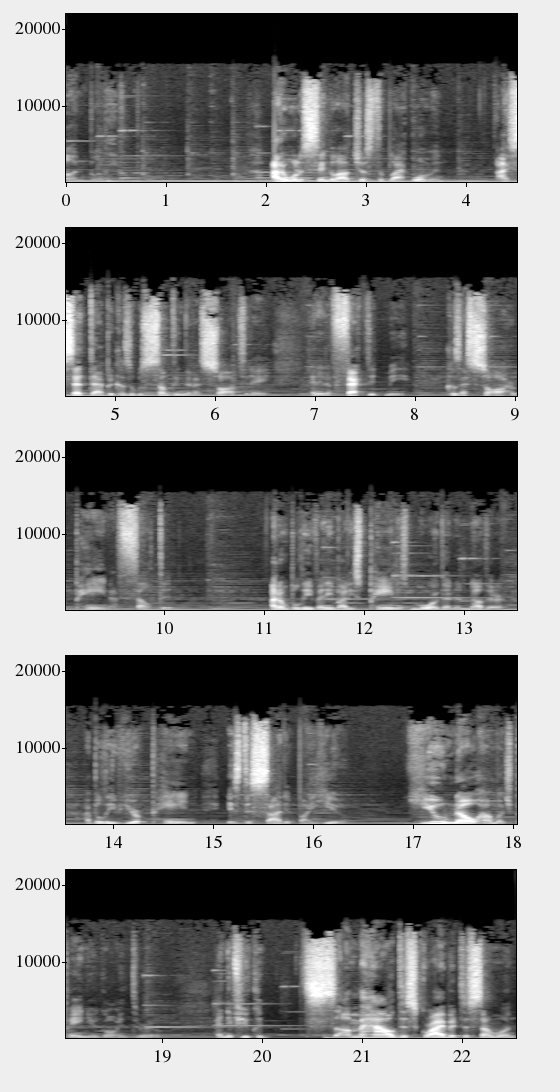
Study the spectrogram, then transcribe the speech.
unbelievable. I don't want to single out just the black woman. I said that because it was something that I saw today and it affected me because I saw her pain. I felt it. I don't believe anybody's pain is more than another. I believe your pain is decided by you. You know how much pain you're going through. And if you could somehow describe it to someone,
